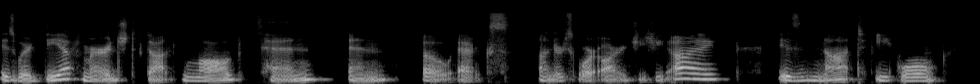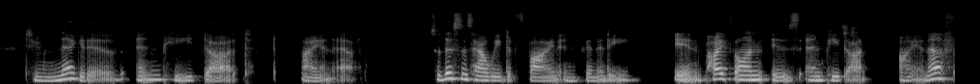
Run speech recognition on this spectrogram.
is where df merged dot log ten nox underscore rggi is not equal to negative np dot inf. So this is how we define infinity in Python is np dot inf.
